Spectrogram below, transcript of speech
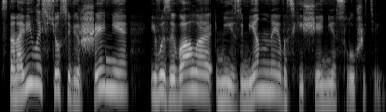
становилось все совершеннее и вызывало неизменное восхищение слушателей.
